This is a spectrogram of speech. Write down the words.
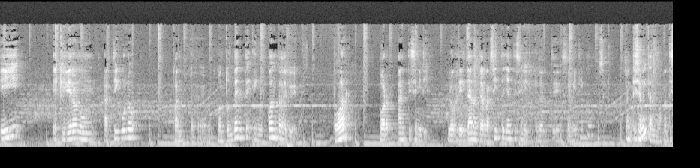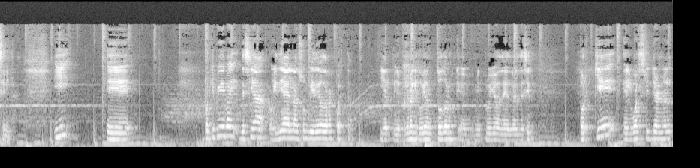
Y escribieron un artículo con- contundente en contra de PewDiePie ¿Por? por antisemitismo. Lo gritaron de racista y antisemita. ¿De antisemítico? No sé. Antisemita, ¿no? Antisemita. Y. eh, porque PewDiePie decía, hoy día él lanzó un video de respuesta. Y el, y el problema que tuvieron todos los que me incluyo de ver decir, ¿por qué el Wall Street Journal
